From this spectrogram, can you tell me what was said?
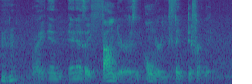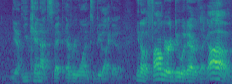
hmm right? And and as a founder, as an owner, you think differently. Yeah. You cannot expect everyone to be like a, you know, the founder or do whatever. It's like, oh,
